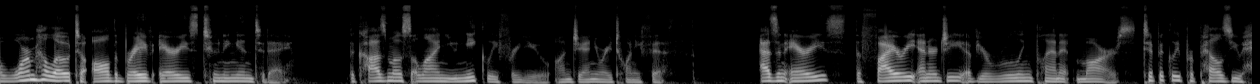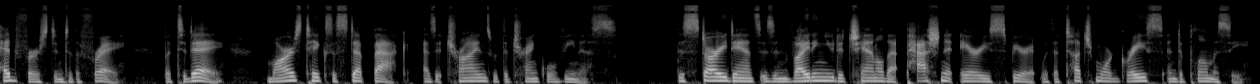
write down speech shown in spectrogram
A warm hello to all the brave Aries tuning in today. The cosmos align uniquely for you on January 25th. As an Aries, the fiery energy of your ruling planet Mars typically propels you headfirst into the fray, but today, Mars takes a step back as it trines with the tranquil Venus. This starry dance is inviting you to channel that passionate Aries spirit with a touch more grace and diplomacy,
